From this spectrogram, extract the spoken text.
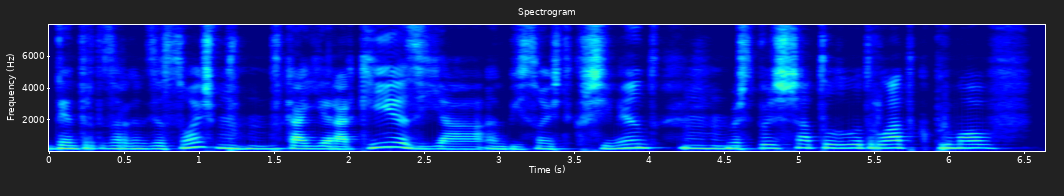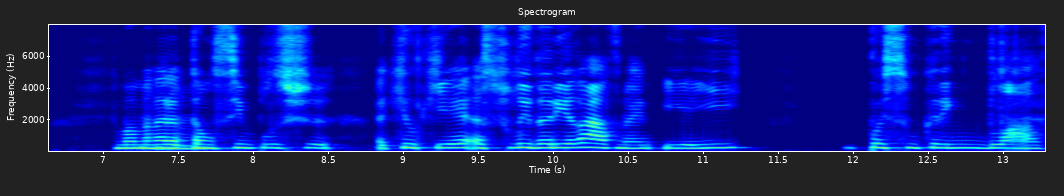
dentro das organizações, uhum. porque há hierarquias e há ambições de crescimento, uhum. mas depois há todo o outro lado que promove de uma maneira uhum. tão simples aquilo que é a solidariedade, não é? E aí põe-se um bocadinho de lado.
